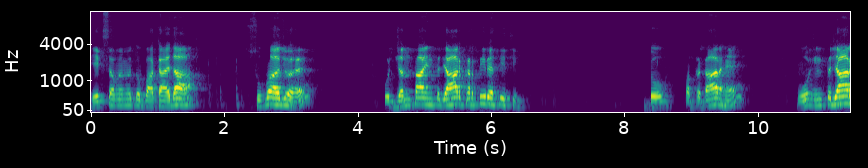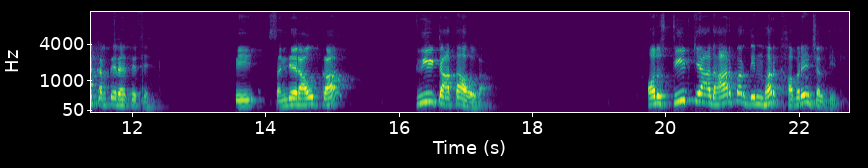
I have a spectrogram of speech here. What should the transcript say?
एक समय में तो बाकायदा सुबह जो है वो जनता इंतज़ार करती रहती थी। जो पत्रकार हैं, वो इंतज़ार करते रहते थे कि संजय राउत का ट्वीट आता होगा। और उस ट्वीट के आधार पर दिन भर खबरें चलती थी।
